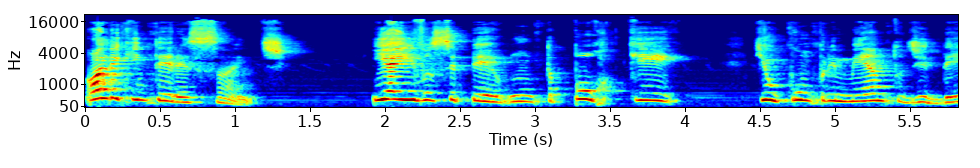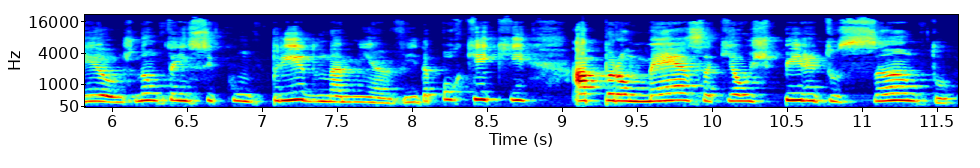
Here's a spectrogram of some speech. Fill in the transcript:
Olha que interessante. E aí você pergunta por que que o cumprimento de Deus não tem se cumprido na minha vida? Por que, que a promessa que é o Espírito Santo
